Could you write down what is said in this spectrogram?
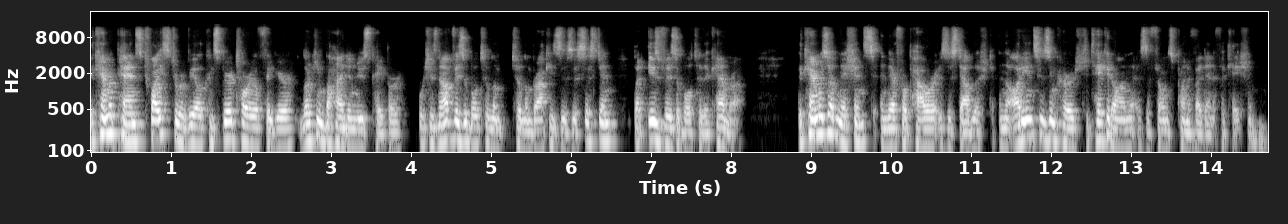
the camera pans twice to reveal a conspiratorial figure lurking behind a newspaper, which is not visible to, Lam- to Lambrakis' assistant, but is visible to the camera. The camera's omniscience and therefore power is established, and the audience is encouraged to take it on as the film's point of identification.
